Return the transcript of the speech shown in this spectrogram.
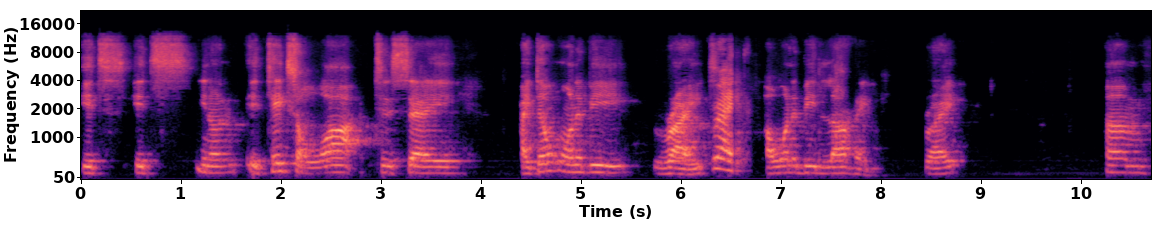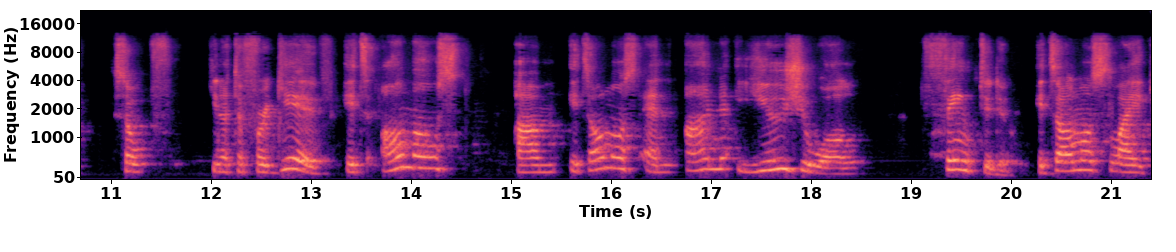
It's, it's, you know, it takes a lot to say, I don't want to be right. Right. I want to be loving, right? Um, so, you know, to forgive, it's almost um, it's almost an unusual thing to do. It's almost like,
